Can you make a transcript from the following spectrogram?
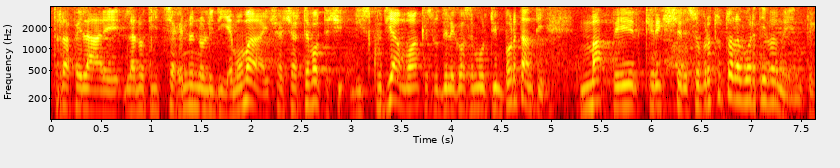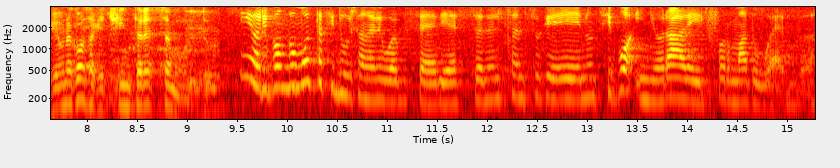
trapelare la notizia che noi non li diamo mai, cioè certe volte ci discutiamo anche su delle cose molto importanti, ma per crescere soprattutto lavorativamente, che è una cosa che ci interessa molto. Io ripongo molta fiducia nelle web series, nel senso che non si può ignorare il formato web.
